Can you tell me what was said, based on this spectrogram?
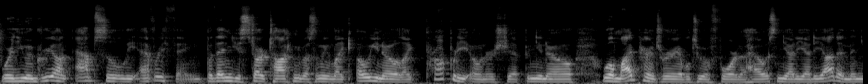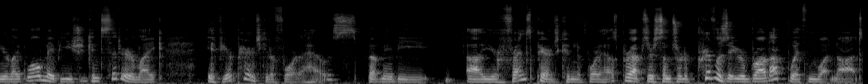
where you agree on absolutely everything, but then you start talking about something like, oh, you know, like property ownership, and you know, well, my parents were able to afford a house, and yada yada yada, and then you're like, well, maybe you should consider like. If your parents could afford a house, but maybe uh, your friend's parents couldn't afford a house, perhaps there's some sort of privilege that you were brought up with and whatnot.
